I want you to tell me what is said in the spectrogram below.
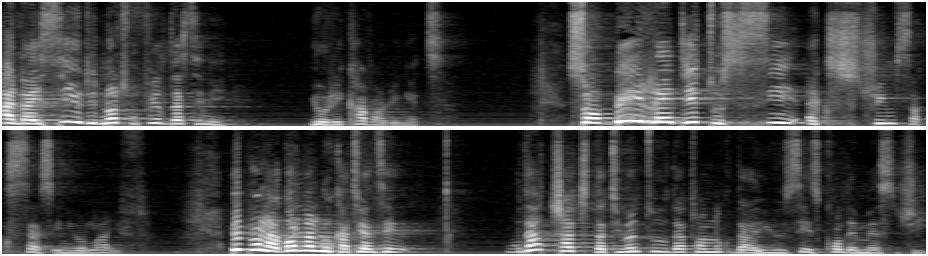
and I see you did not fulfill destiny, you're recovering it. So be ready to see extreme success in your life. People are going to look at you and say, that church that you went to, that one that you say is called MSG.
